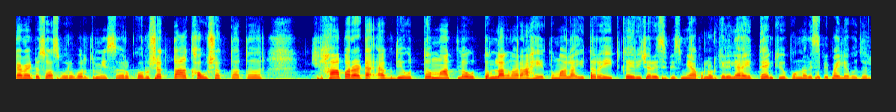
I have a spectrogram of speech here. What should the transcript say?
टमॅटो सॉसबरोबर तुम्ही सर्व करू शकता खाऊ शकता. तर हा पराठा अगदी उत्तमातलं उत्तम लागणार आहे. तुम्हाला इतरही कैरीच्या रेसिपीज मी अपलोड केलेल्या आहेत. थँक्यू पूर्ण रेसिपी पाहिल्याबद्दल.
